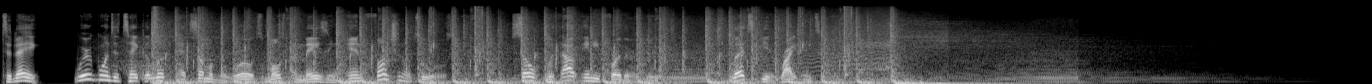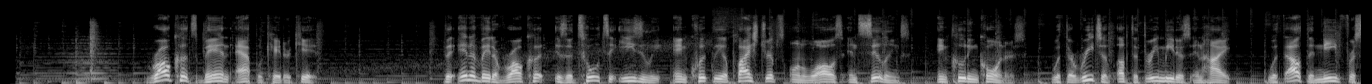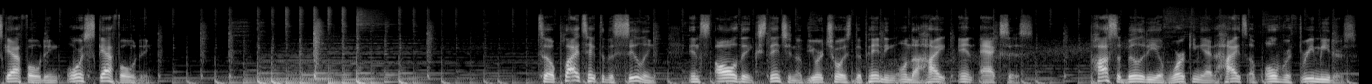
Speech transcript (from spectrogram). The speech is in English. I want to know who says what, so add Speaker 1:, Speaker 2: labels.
Speaker 1: Today, we're going to take a look at some of the world's most amazing and functional tools. So without any further ado, let's get right into it.
Speaker 2: Rollcut's Band Applicator Kit The innovative Rollcut is a tool to easily and quickly apply strips on walls and ceilings, including corners, with a reach of up to 3 meters in height, without the need for scaffolding or scaffolding. To apply tape to the ceiling, install the extension of your choice depending on the height and access. Possibility of working at heights of over 3 meters.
